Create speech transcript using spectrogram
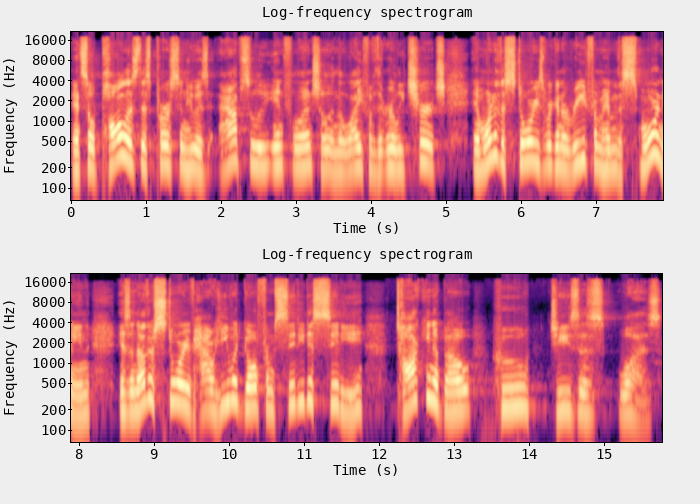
And so, Paul is this person who is absolutely influential in the life of the early church. And one of the stories we're going to read from him this morning is another story of how he would go from city to city talking about who Jesus was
